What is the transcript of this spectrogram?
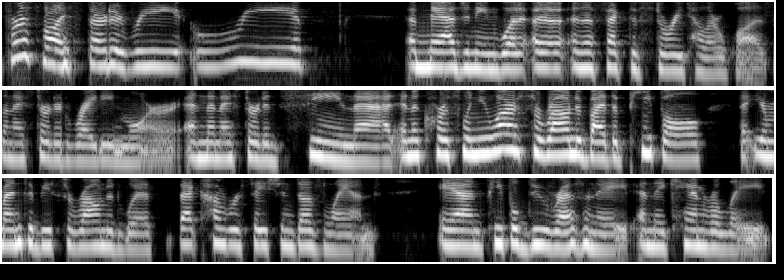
first of all, I started re re imagining what a, an effective storyteller was, and I started writing more, and then I started seeing that. And of course, when you are surrounded by the people that you're meant to be surrounded with, that conversation does land, and people do resonate, and they can relate.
